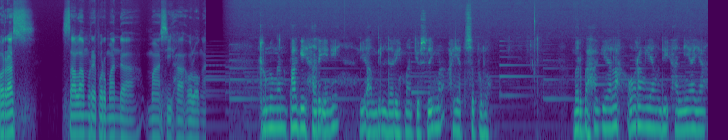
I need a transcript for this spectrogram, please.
Horas, salam reformanda Masiha Holongan. Renungan pagi hari ini diambil dari Matius 5 ayat 10. Berbahagialah orang yang dianiaya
